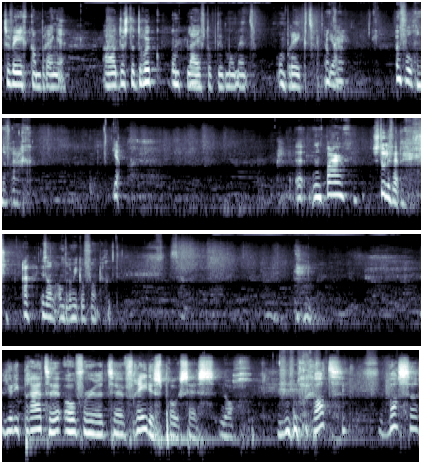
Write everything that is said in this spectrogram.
teweeg kan brengen. Uh, dus de druk ontblijft op dit moment, ontbreekt. Okay. Ja. Een volgende vraag. Ja. Uh, een paar stoelen verder. Ah, is al een andere microfoon. Goed. Jullie praten over het uh, vredesproces nog. Wat was er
